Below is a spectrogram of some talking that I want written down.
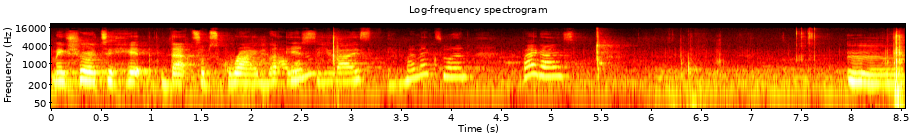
Make sure to hit that subscribe button. See you guys in my next one. Bye guys. Mm.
